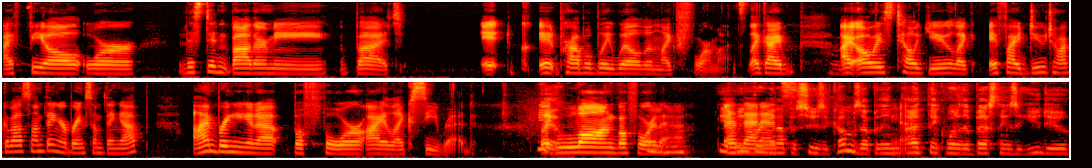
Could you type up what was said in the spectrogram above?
I feel or this didn't bother me, but it it probably will in like 4 months. Like I I always tell you like if I do talk about something or bring something up, I'm bringing it up before I like see red. Like Yeah. long before Mhm. that. Yeah, and we then bring it it's- up as soon as it comes up, and then Yeah. I think one of the best things that you do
